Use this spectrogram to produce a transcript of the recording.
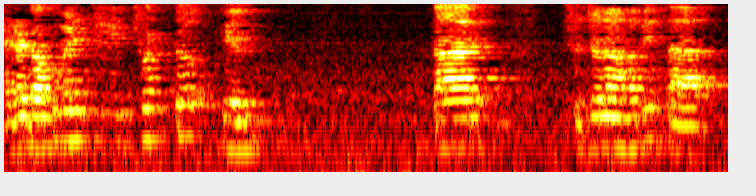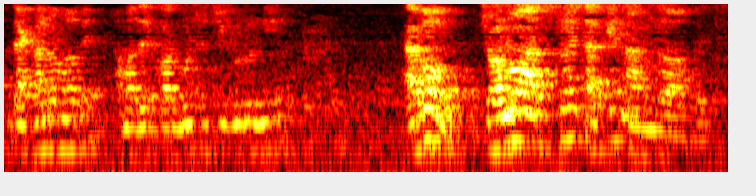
একটা ডকুমেন্টারির ছোট্ট ফিল্ম তার সূচনা হবে, তা দেখানো হবে আমাদের কর্মসূচিগুলো নিয়ে, এবং জন আশ্রয় তাকে নাম দেওয়া হয়েছে।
